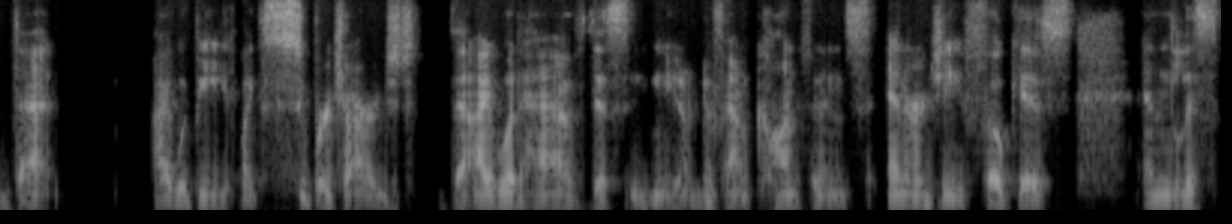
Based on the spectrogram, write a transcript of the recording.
that i would be like supercharged that i would have this you know newfound confidence energy focus and this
